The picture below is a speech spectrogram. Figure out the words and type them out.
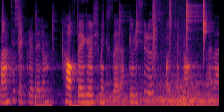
Ben teşekkür ederim. Haftaya görüşmek üzere. Görüşürüz. Hoşçakal. Bay bay.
